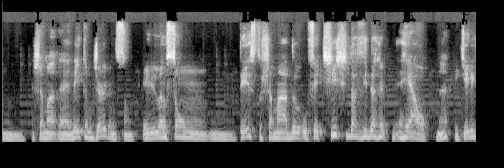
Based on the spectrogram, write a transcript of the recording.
um chama é, Nathan Jurgensen, ele lançou um, um, texto chamado O Fetiche da Vida Real, né? Em que ele,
